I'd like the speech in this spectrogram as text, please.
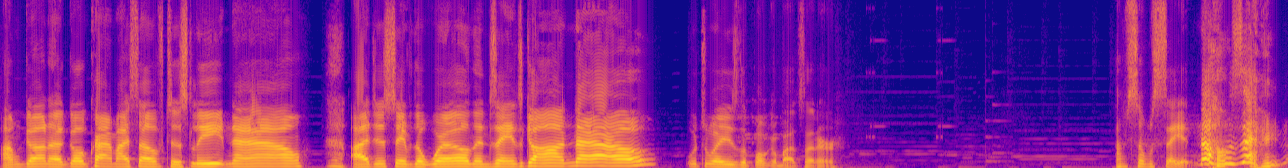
I'm gonna go cry myself to sleep now. I just saved the world and Zane's gone now. Which way is the Pokemon Center? I'm so sad. No, Zane!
